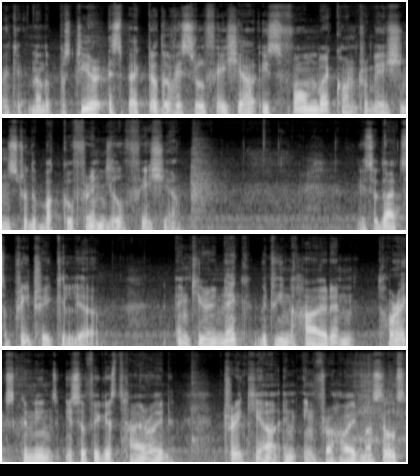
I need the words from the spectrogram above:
Okay, now the posterior aspect of the visceral fascia is formed by contributions to the buccopharyngeal fascia. Okay, so that's the pretracheal layer anterior neck between the hyoid and thorax contains esophagus, thyroid, trachea, and infrahyoid muscles.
